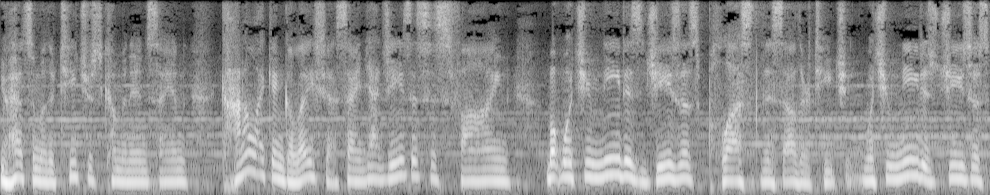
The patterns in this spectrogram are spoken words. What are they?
You had some other teachers coming in saying, kind of like in Galatia, saying, yeah, Jesus is fine, but what you need is Jesus plus this other teaching. What you need is Jesus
